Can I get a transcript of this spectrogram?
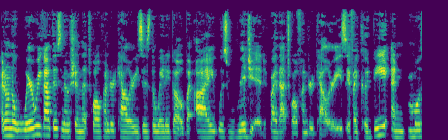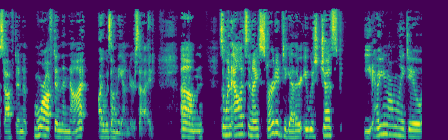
I don't know where we got this notion that 1200 calories is the way to go, but I was rigid by that 1200 calories if I could be. And most often, more often than not, I was on the underside. Um, so when Alex and I started together, it was just eat how you normally do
